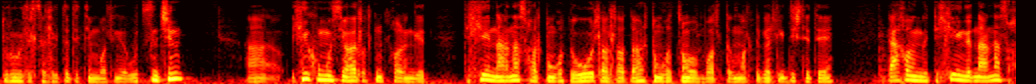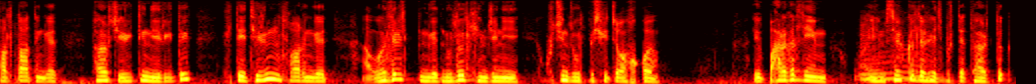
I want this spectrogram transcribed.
дөрвөн хөлөс солигдоод байт юм бол ингээ үдсэн чинь а ихэнх хүмүүсийн ойлголт нь болохоор ингээд дэлхийн нарнаас холдонгууд өвөл болоод ойртонгууд зам болдог молдог гэлэгдэн штэ тий. Яг хөө ингээ дэлхийн ингээ нарнаас холдоод ингээ тойрч иргэдэг нэргэдэг. Гэтэ тэр нь болохоор ингээ улиралд ингээ нөлөөлөх хэмжээний хүчин зүйл биш гэж байгаа байхгүй юу? Бараг л ийм ийм circular хэлбэртэй тойрдог.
